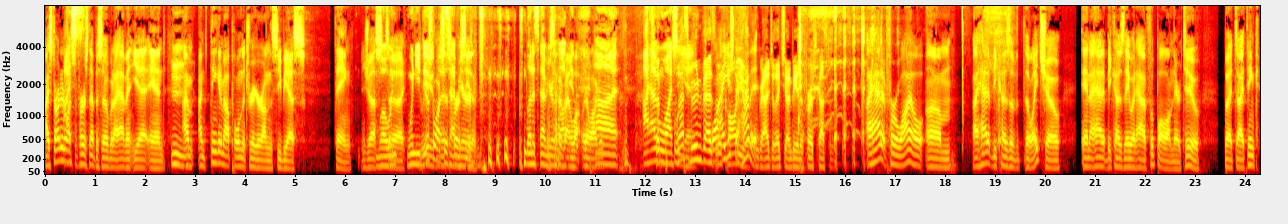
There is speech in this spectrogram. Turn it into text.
I started to I watch the first episode, but I haven't yet, and Mm. I'm I'm thinking about pulling the trigger on the CBS thing just Well, when, to, when you do, just to watch this first your, season. let us have your Let's have my login. lo- login. Uh, I haven't watched Les it yet. Moonves Well, will I used to you have it. congratulate you on being the first customer. I had it for a while. Um, I had it because of the Late Show, and I had it because they would have football on there too. But I think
